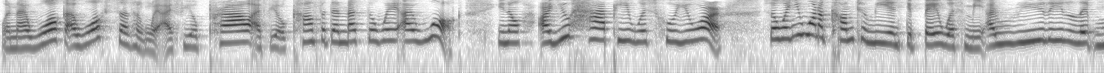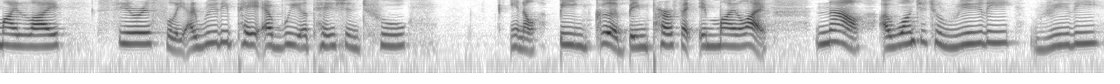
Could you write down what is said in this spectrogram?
When I walk, I walk certain way. I feel proud. I feel confident. That's the way I walk. You know, are you happy with who you are? So when you want to come to me and debate with me, I really live my life seriously. I really pay every attention to, you know, being good, being perfect in my life. Now, I want you to really, really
